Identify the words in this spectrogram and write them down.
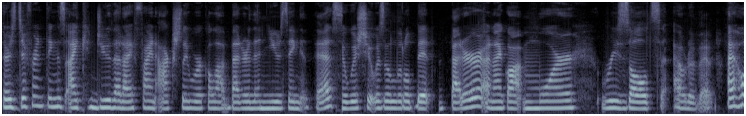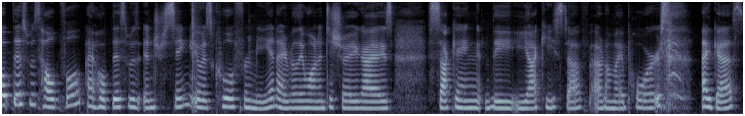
there's different things I can do that I find actually work a lot better than using this. I wish it was a little bit better and I got more results out of it. I hope this was helpful. I hope this was interesting. It was cool for me and I really wanted to show you guys sucking the yucky stuff out of my pores. I guess.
